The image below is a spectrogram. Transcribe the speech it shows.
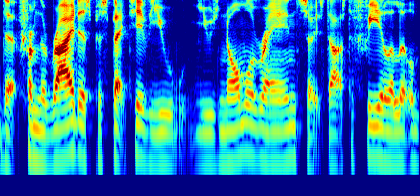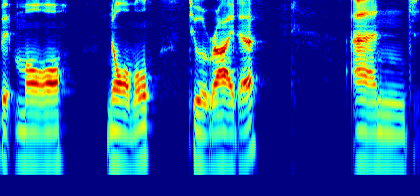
That from the rider's perspective, you use normal reins, so it starts to feel a little bit more normal to a rider, and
